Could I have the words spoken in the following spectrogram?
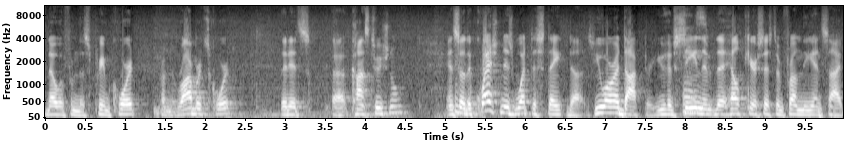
know from the Supreme Court, from the Roberts Court, that it's uh, constitutional. And so the question is what the state does. You are a doctor. You have seen Yes. the, the healthcare system from the inside.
